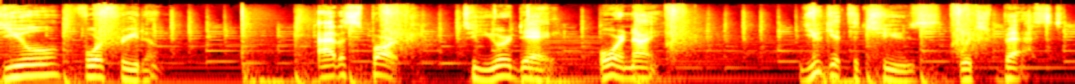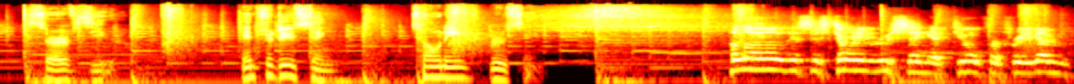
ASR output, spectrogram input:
Fuel for freedom. Add a spark to your day or night. You get to choose which best serves you. Introducing Tony Rusing. Hello, this is Tony Rusing at Fuel for Freedom.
